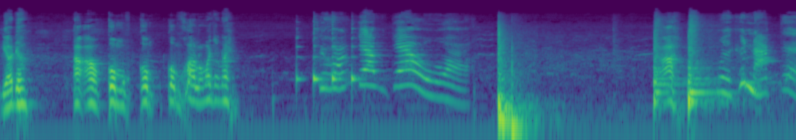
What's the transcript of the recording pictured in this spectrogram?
เดี๋ยวเดี๋ยวเอาเอาก้มก้มก้มข้อลงมาจังไดของแก้มแก้วอะอะ มือขึ้นหนักแท้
